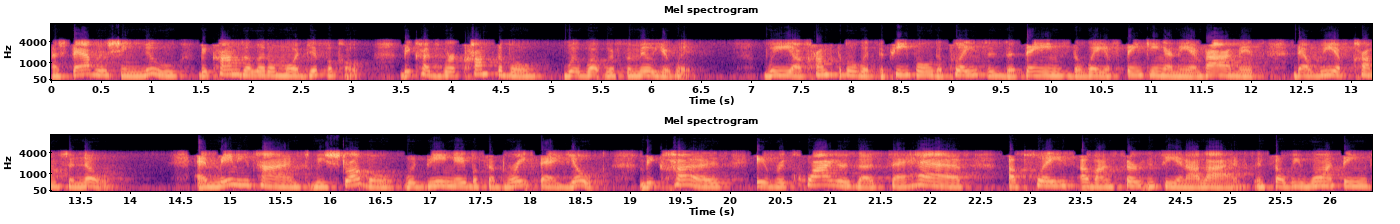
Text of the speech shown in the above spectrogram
establishing new becomes a little more difficult because we're comfortable with what we're familiar with. We are comfortable with the people, the places, the things, the way of thinking, and the environments that we have come to know. And many times we struggle with being able to break that yoke because it requires us to have a place of uncertainty in our lives. And so we want things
